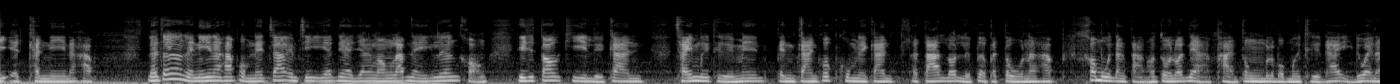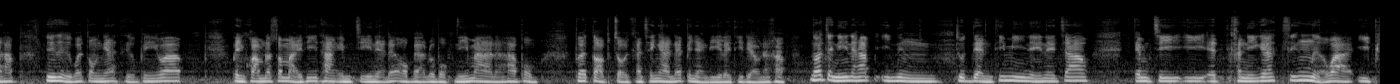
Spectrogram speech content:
ES คันนี้นะครับ แล้วเจ้าจากนี้นะครับผมในเจ้า MGES เนี่ยยังรองรับในเรื่องของดิจิตอลคีย์หรือการใช้มือถือเป็นการควบคุมในการสตาร์ทรถหรือเปิดประตูนะครับข้อมูลต่างๆของตัวรถเนี่ยผ่านตรงระบบมือถือได้อีกด้วยนะครับที่ถือว่าตรงนี้ถือเป็นว่าเป็นความรัสมัยที่ทาง MG เนี่ยได้ออกแบบระบบนี้มานะครับผมเพื่อตอบโจทย์การใช้งานได้เป็นอย่างดีเลยทีเดียวนะครับ นอกจากนี้นะครับอีกหนึ่งจุดเด่นที่มีในในเจ้า MG ES คันนี้ก็ซึ่งเหนือกว่า EP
